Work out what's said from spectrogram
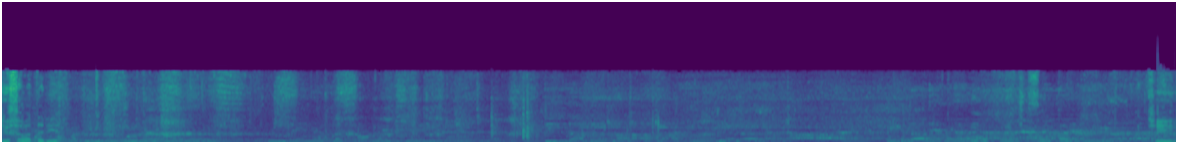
Y esa batería. Sí.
